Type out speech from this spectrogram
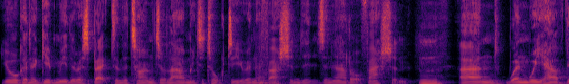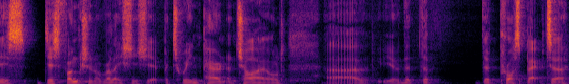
you're going to give me the respect and the time to allow me to talk to you in a fashion that is an adult fashion. And when we have this dysfunctional relationship between parent and child, uh, you know, the, the, the prospector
